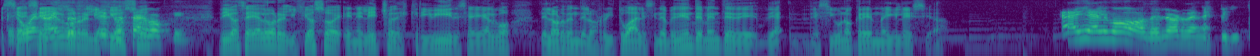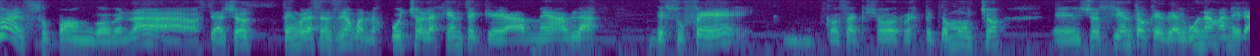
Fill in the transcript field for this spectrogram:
si, hay algo religioso, digo, si hay algo religioso en el hecho de escribir, si hay algo del orden de los rituales, independientemente de si uno cree en una iglesia. Hay algo del orden espiritual, supongo, ¿verdad? O sea, yo tengo la sensación cuando escucho a la gente que ah, me habla de su fe, cosa que yo respeto mucho, eh, yo siento que de alguna manera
